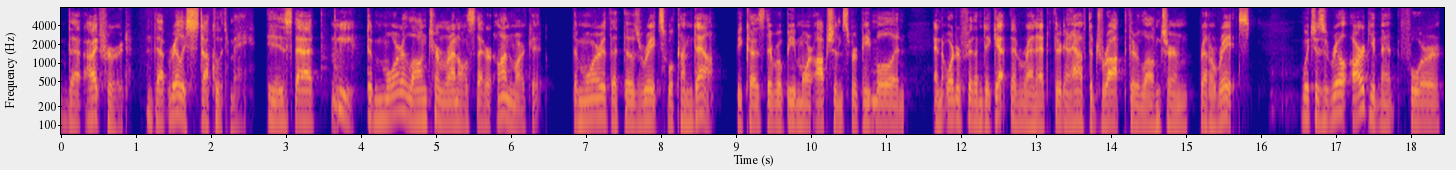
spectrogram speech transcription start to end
that I've heard that really stuck with me is that the more long term rentals that are on market, the more that those rates will come down because there will be more options for people, mm-hmm. and in order for them to get them rented, they're going to have to drop their long term rental rates, mm-hmm. which is a real argument for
